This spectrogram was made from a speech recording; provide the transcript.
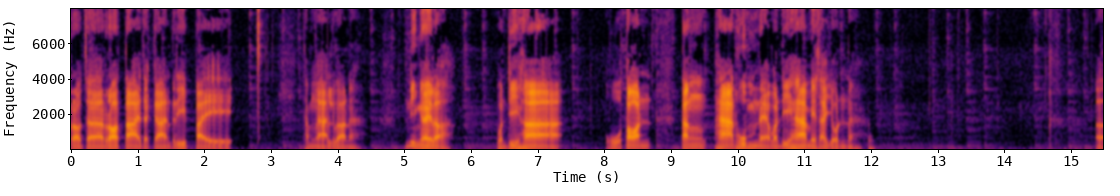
เราจะรอดตายจากการรีบไปทำงานหรือเปล่านะ นี่ไงล่ะ วันที่ห้าโอ้โตอนตั้งห้าทุ่มเนี่ยวันที่ห้าเมษายนนะเอ่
